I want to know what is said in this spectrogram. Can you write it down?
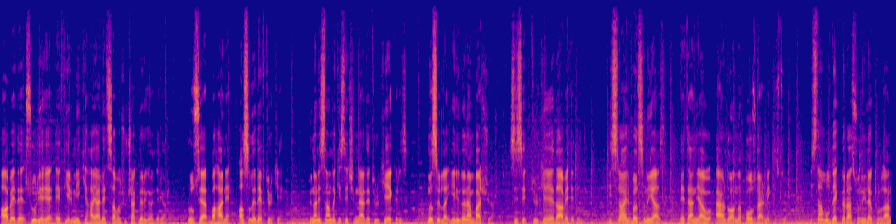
ABD Suriye'ye F-22 hayalet savaş uçakları gönderiyor. Rusya bahane, asıl hedef Türkiye. Yunanistan'daki seçimlerde Türkiye krizi. Mısır'la yeni dönem başlıyor. Sisi Türkiye'ye davet edildi. İsrail basını yazdı. Netanyahu Erdoğan'la poz vermek istiyor. İstanbul Deklarasyonu ile kurulan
